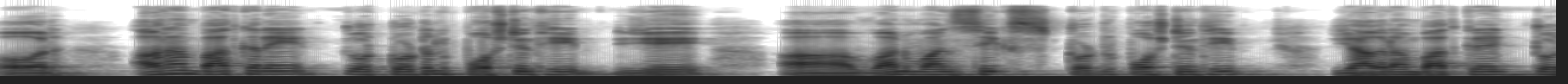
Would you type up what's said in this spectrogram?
और अगर हम बात करें तो टोटल पोस्टें थी, ये वन वन सिक्स टोटल पोस्टें थी। यहाँ अगर हम बात करें तो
